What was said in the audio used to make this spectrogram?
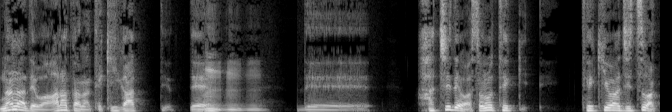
7では新たな敵がって言って、で、8ではその敵、敵は実は、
